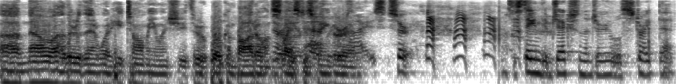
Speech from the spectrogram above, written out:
Uh, no, other than what he told me when she threw a broken bottle and sliced his finger. And, I- Sir, I'll sustain the objection. The jury will strike that,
